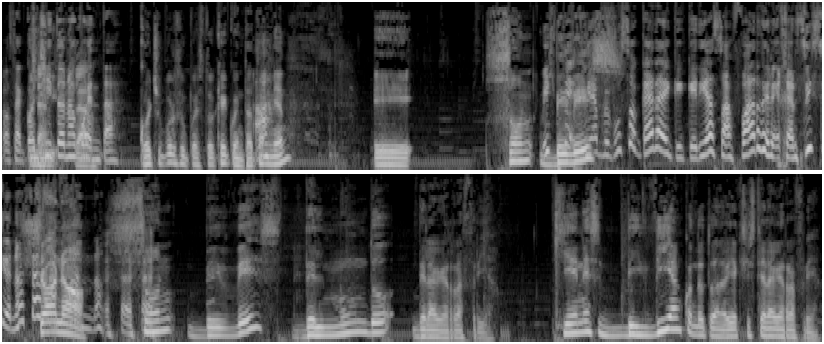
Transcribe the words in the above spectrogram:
O sea, Cochito no claro. cuenta. Cocho, por supuesto, que cuenta Ah. también. eh, son ¿Viste? bebés. Mira, me puso cara de que quería zafar del ejercicio. No está Yo no. son bebés del mundo de la Guerra Fría. ¿Quiénes vivían cuando todavía existía la Guerra Fría?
